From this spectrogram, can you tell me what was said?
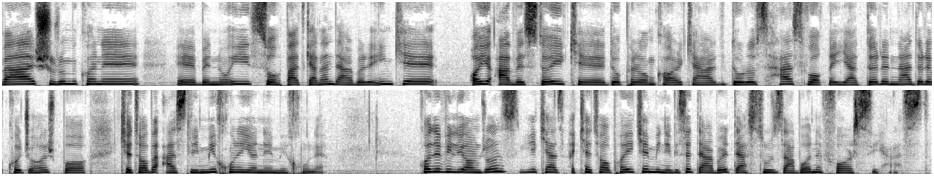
و شروع می‌کنه به نوعی صحبت کردن درباره اینکه آیا اوستایی که دوپرون کار کرده درست هست؟ واقعیت داره نداره؟ کجاهاش با کتاب اصلی می‌خونه یا نمی‌خونه؟ خود ویلیام جونز یکی از کتاب هایی که می نویسه درباره دستور زبان فارسی هست.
